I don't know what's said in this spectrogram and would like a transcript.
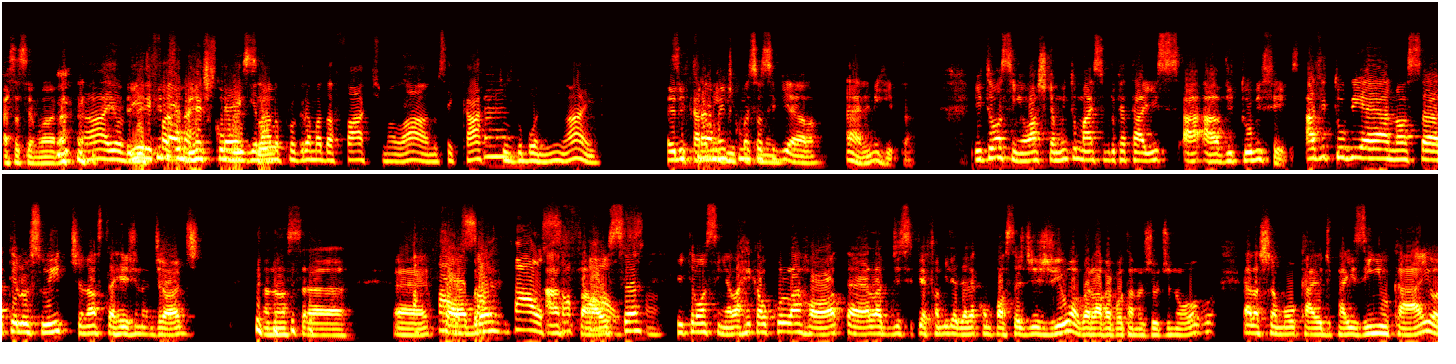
essa semana. Ah, eu vi ele, ele fazendo a hashtag começou... lá no programa da Fátima, lá, não sei, cactus é. do Boninho. Ai. Ele finalmente começou também. a seguir ela. É, ele me irrita. Então, assim, eu acho que é muito mais sobre o que a Thaís, a, a VTube fez. A VTube é a nossa Taylor Swift, a nossa Regina George, a nossa é, a cobra, falsa, a falsa. falsa. Então, assim, ela recalcula a rota, ela disse que a família dela é composta de Gil, agora ela vai voltar no Gil de novo. Ela chamou o Caio de paizinho Caio,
